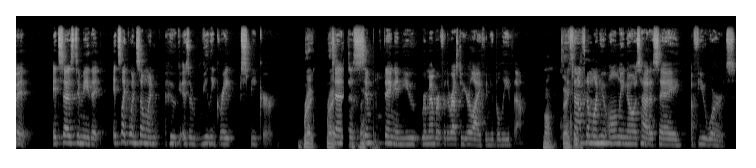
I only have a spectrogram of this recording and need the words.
it, it says to me that it's like when someone who is a really great speaker, right, right, says a simple thing and you remember it for the rest of your life and you believe them. Well, thank it's you. It's not someone who only knows how to say a few words.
